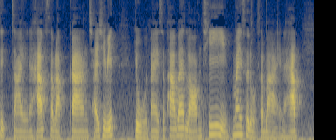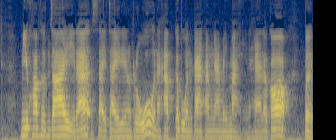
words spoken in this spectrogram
จิตใจนะครับสำหรับการใช้ชีวิตอยู่ในสภาพแวดล้อมที่ไม่สะดวกสบายนะครับ มีความสนใจและใส่ใจเรียนรู้นะครับ กระบวนการทำงานใหม่ๆนะฮะแล้วก็เปิด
